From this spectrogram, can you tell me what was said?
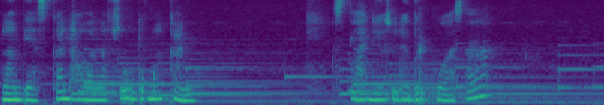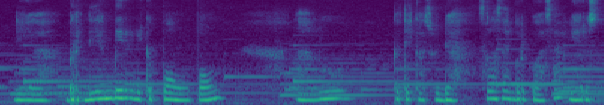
melampiaskan hawa nafsu untuk makan. Setelah dia sudah berpuasa, dia berdiam diri di kepompong lalu ketika sudah selesai berpuasa dia harus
